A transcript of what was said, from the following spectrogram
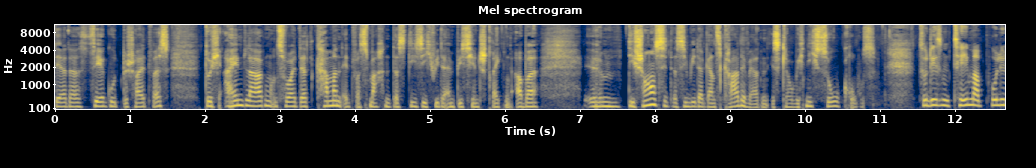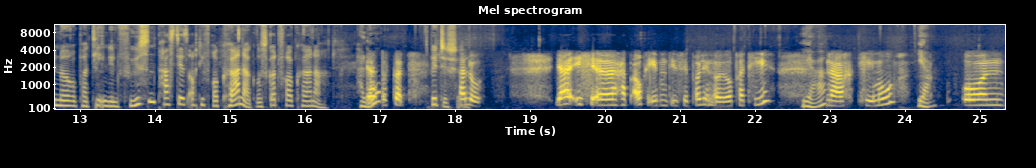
der da sehr gut Bescheid weiß. Durch Einlagen und so weiter kann man etwas machen, dass die sich wieder ein bisschen strecken. Aber ähm, die Chance, dass sie wieder ganz gerade werden, ist, glaube ich, nicht so groß. Zu diesem Thema Polyneuropathie in den Füßen passt jetzt auch die Frau Körner. Grüß Gott, Frau Körner. Hallo? Ja, grüß Gott. Bitte schön. Hallo. Ja, ich äh, habe auch eben diese Polyneuropathie ja. nach Chemo. Ja und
